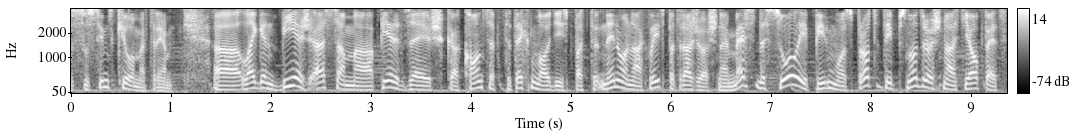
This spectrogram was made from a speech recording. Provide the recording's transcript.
uz 100 km. Uh, lai gan bieži esam uh, pieredzējuši, ka koncepta tehnoloģijas pat nenonāk līdz pat ražošanai, Mercedes solīja pirmos prototipus nodrošināt jau pēc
